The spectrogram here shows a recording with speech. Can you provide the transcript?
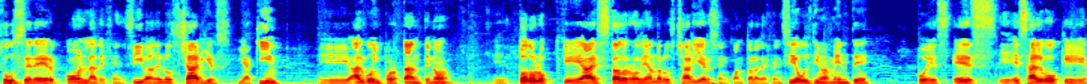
suceder con la defensiva de los Chargers. Y aquí eh, algo importante, ¿no? Eh, todo lo que ha estado rodeando a los Chargers en cuanto a la defensiva últimamente, pues es, es algo que,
